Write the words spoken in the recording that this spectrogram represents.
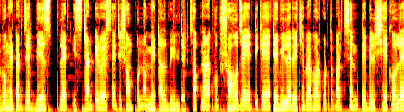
এবং এটার যে বেস প্লেট স্ট্যান্ডটি রয়েছে, এটি সম্পূর্ণ মেটাল বিল্ডের সো আপনারা খুব সহজে এটিকে টেবিলে রেখে ব্যবহার করতে পারছেন। টেবিল শেক হলে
